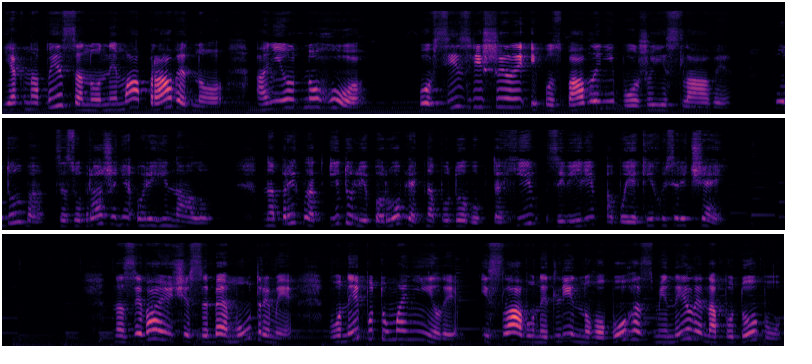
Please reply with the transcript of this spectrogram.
Як написано, нема праведного ані одного, бо всі згрішили і позбавлені Божої слави. Подоба це зображення оригіналу. Наприклад, ідолів роблять на подобу птахів, звірів або якихось речей. Називаючи себе мудрими, вони потуманіли і славу нетлінного Бога змінили на подобу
